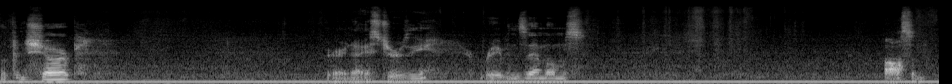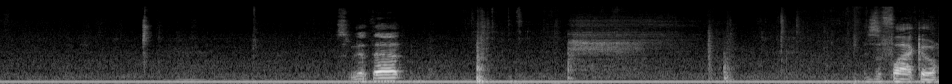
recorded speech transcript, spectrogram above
looking sharp. Very nice jersey. Ravens emblems. Awesome. So we got that. This is a Flacco.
